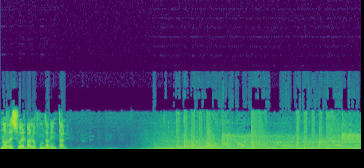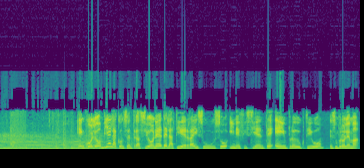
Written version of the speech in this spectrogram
no resuelva lo fundamental. En Colombia, la concentración de la tierra y su uso ineficiente e improductivo es un problema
